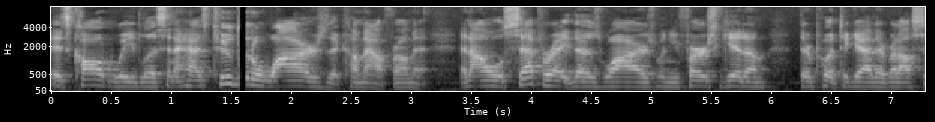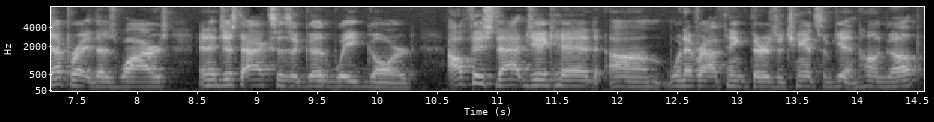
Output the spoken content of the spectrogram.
it's called weedless and it has two little wires that come out from it. And I will separate those wires when you first get them they're put together but I'll separate those wires and it just acts as a good weed guard. I'll fish that jig head um, whenever I think there's a chance of getting hung up.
